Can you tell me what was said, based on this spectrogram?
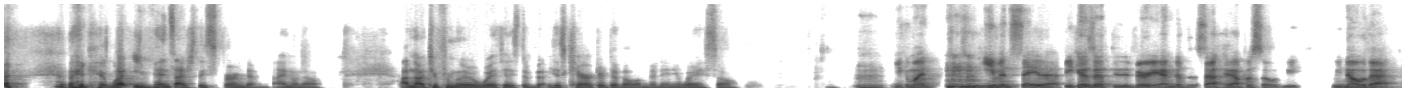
like what events actually spurned him? I don't know. I'm not too familiar with his his character development anyway, so you can might even say that because at the very end of the second episode, we we know that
